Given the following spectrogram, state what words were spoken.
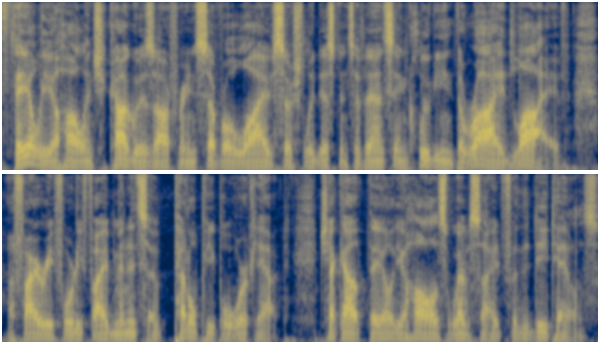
Thalia Hall in Chicago is offering several live socially distanced events, including The Ride Live, a fiery 45 minutes of pedal people workout. Check out Thalia Hall's website for the details.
